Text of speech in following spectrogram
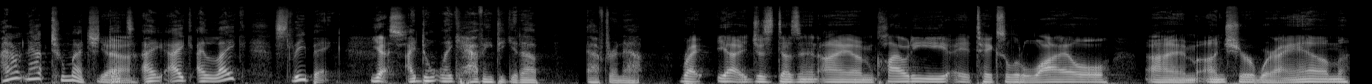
I don't nap too much. Yeah. That's, I, I, I like sleeping. Yes, I don't like having to get up after a nap. Right. Yeah, it just doesn't. I am cloudy. It takes a little while. I'm unsure where I am.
